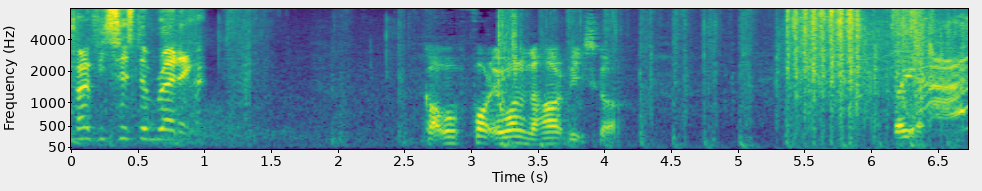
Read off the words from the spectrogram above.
Trophy system ready. Got 41 in the heartbeat, Scott. Right.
